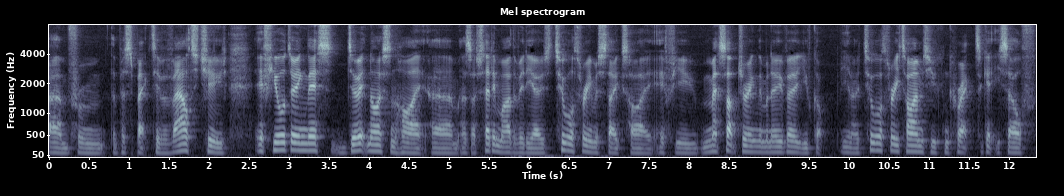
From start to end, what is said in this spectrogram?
um, from the perspective of altitude. If you're doing this, do it nice and high. Um, as I've said in my other videos, two or three mistakes high. If you mess up during the maneuver, you've got you know two or three times you can correct to get yourself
